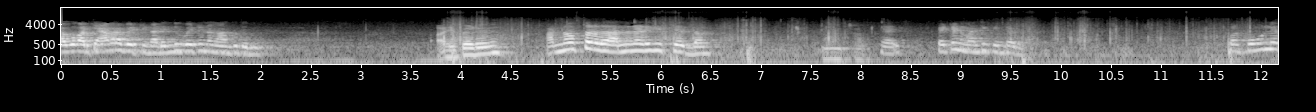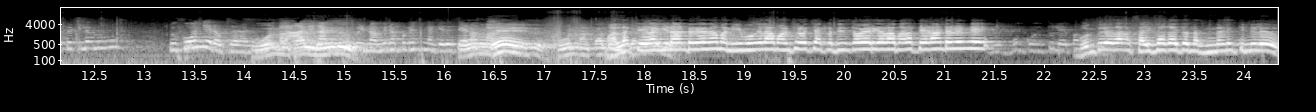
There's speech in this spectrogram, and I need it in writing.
అగో వాడు కెమెరా పెట్టినాడు ఎందుకు పెట్టినా నాకు తెలియదు అయిపోయాడు ఇది అన్న వస్తాడు కదా అన్నని అడిగి ఇచ్చేద్దాం. పెట్టండి మంచిగా తింటాడు. మరి ఫోన్ లేపెట్లేవు నువ్వు? నువ్వు ఫోన్ చేయరు ఒకసారి అని. ఫోన్ నాకు ఆడి నాకు లేదు. వీడు నవ్వినప్పటి నుంచి నాకు ఏదో తేడా నాకు మళ్ళా తేడా గిడా అంటేనేమో నీ ముంగిలా మనుషులు వచ్చి అట్లా తీసుకుపోయారు కదా మళ్ళీ తేడా అంటేనేంది గొంతు లేదా సైజాగా అయితే నాకు నిన్న తిండి లేదు.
